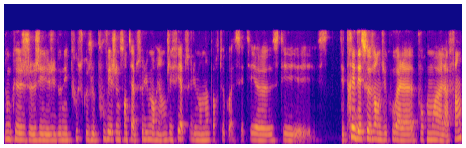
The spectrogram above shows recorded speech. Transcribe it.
Donc, j'ai donné tout ce que je pouvais. Je ne sentais absolument rien. J'ai fait absolument n'importe quoi. C'était c'était très décevant, du coup, à la, pour moi à la fin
